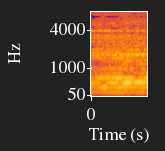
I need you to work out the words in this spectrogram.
Yeah.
